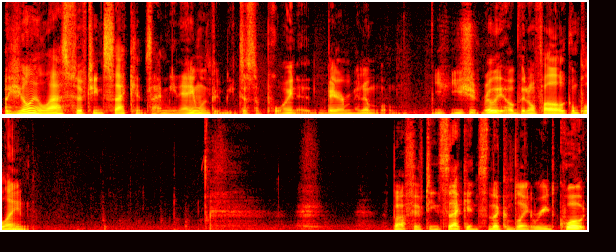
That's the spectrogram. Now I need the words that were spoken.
But he only lasts 15 seconds. I mean, anyone's gonna be disappointed, bare minimum. You, you should really hope they don't file a complaint. About 15 seconds, the complaint reads, "quote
